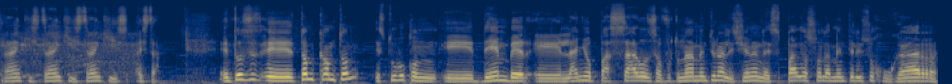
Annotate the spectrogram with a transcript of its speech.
Tranquis, tranquis, tranquis. Ahí está. Entonces, eh, Tom Compton estuvo con eh, Denver eh, el año pasado. Desafortunadamente, una lesión en la espalda solamente le hizo jugar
